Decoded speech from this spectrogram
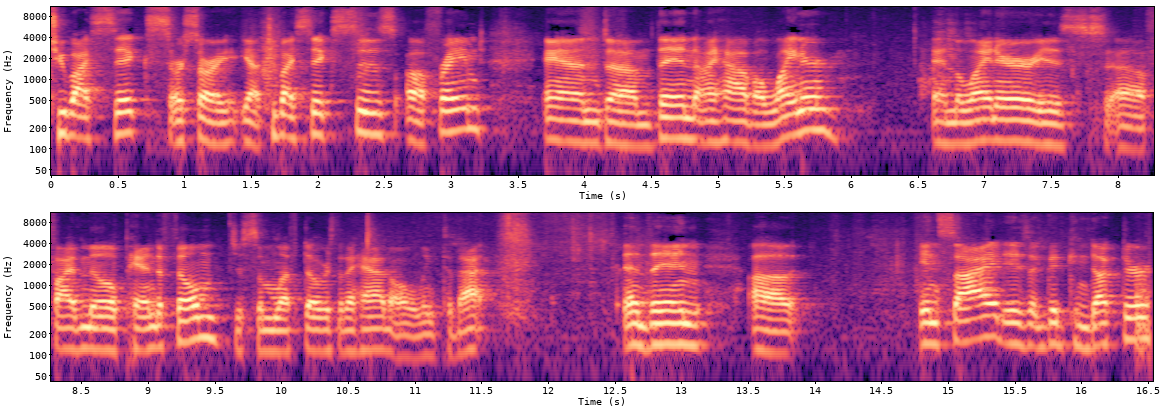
two by six, or sorry, yeah, two by sixes uh, framed, and um, then I have a liner, and the liner is uh, five mil panda film, just some leftovers that I had. I'll link to that, and then. Uh, inside is a good conductor.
